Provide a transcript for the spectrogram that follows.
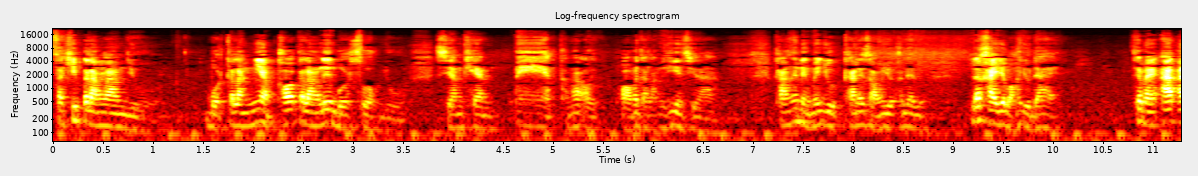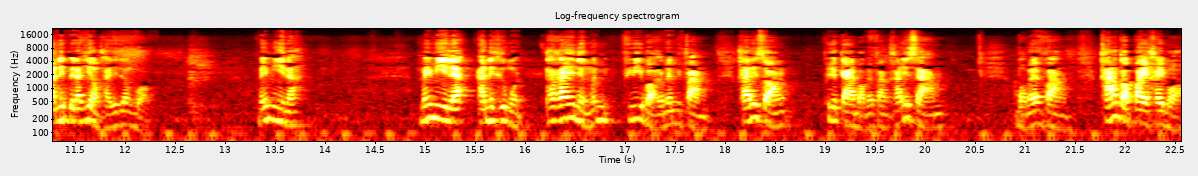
สคริปต์กำลังรันอยู่ บทกำลังเงียบเขากำลังเล่นบทสวกอยู่ เสียงแคนแปดคำว่าออกออกมาจากลังที่เอ็นซีนาครั้งที่หนึ่งไม่หยุดครั้งที่สองไม่หยุดครั้งที่หนึ่งแล้วใครจะบอกให้หยุดได้ ใช่ไหมอันนี้เป็นหน้าที่ของใครที่ต้องบอก ไม่มีนะ ไม่มีแล้ว อันนี้คือหมด ถ้าครั้งที่หนึ่งไม่พี่พี่บอกแล้วไม่ฟัง ครั้งที่สองผู้จัดการบอกไม่ฟัง ครั้งที่สามบอกไม่ฟัง ครั้งต่อไปใครบอก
